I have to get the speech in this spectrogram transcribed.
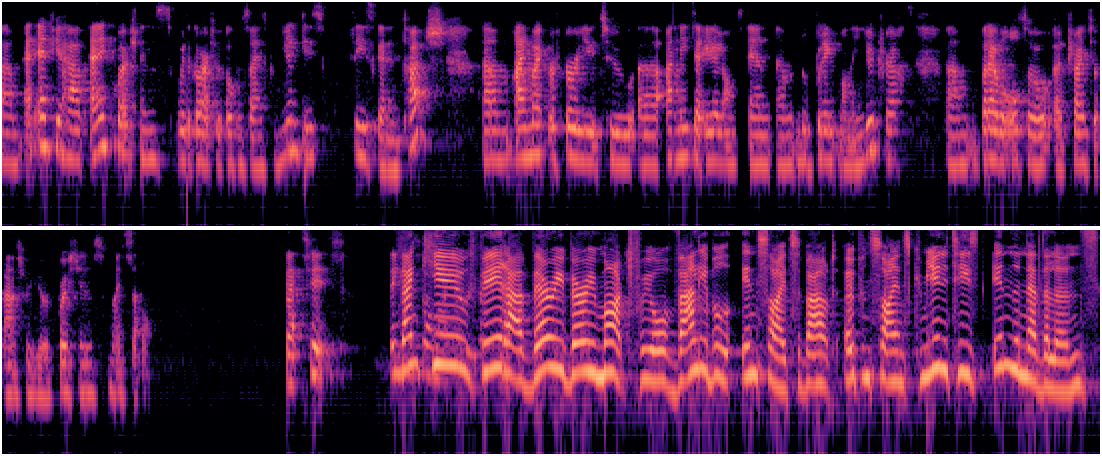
Um, and if you have any questions with regard to open science communities, please get in touch. Um, I might refer you to uh, Anita Eerland and um, Loek Brinkman in Utrecht, um, but I will also uh, try to answer your questions myself. That's it. Thank, Thank you, so you Vera, very, very much for your valuable insights about open science communities in the Netherlands.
